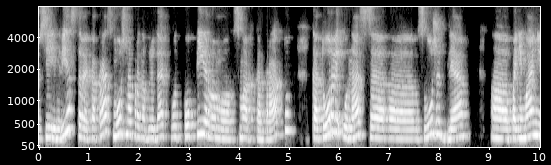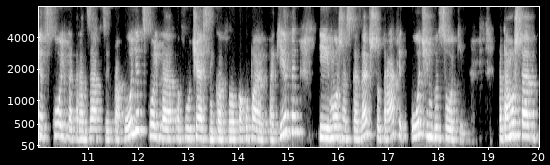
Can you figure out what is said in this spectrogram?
все инвесторы, как раз можно пронаблюдать вот по первому смарт-контракту, который у нас служит для понимание, сколько транзакций проходит, сколько участников покупают пакеты, и можно сказать, что трафик очень высокий. Потому что,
